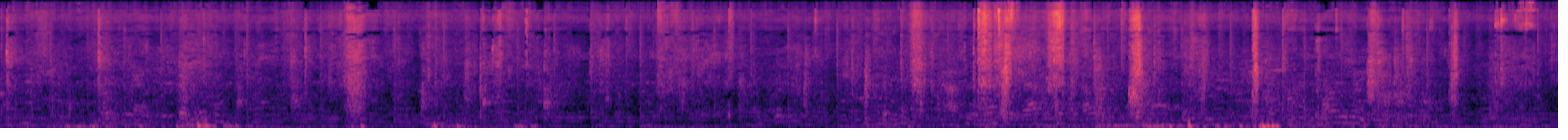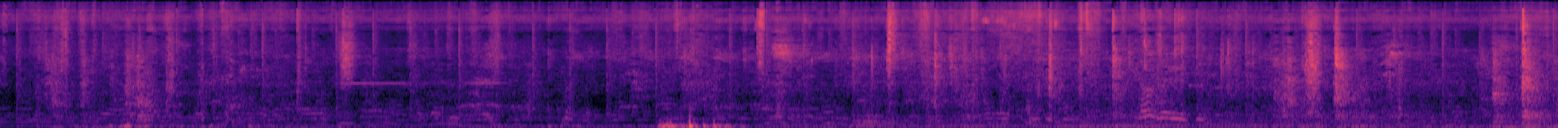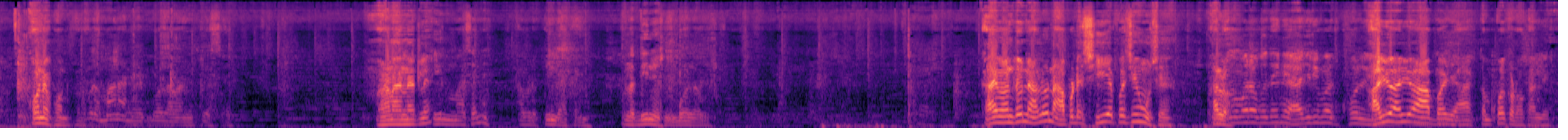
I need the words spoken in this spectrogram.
કોને ફોન કરો? આપણે માણાને બોલાવવાનું કે છે. માણાને એટલે? ટીમમાં છે ને આપણે પીંડા ખાઈને. ઓલા દિનેશને બોલાવું છું. કાંઈ વાંધો ને હાલો ને આપણે છીએ પછી શું છે? હાલો. તમારા બધાની હાજરીમાં જ ખોલી હાલ્યો હાલ્યો આ ભાઈ આ તમે પકડો ખાલી.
